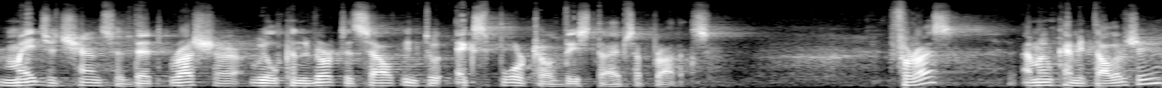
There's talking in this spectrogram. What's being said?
major chances that Russia will convert itself into exporter of these types of products. For us, MMK Metallurgy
